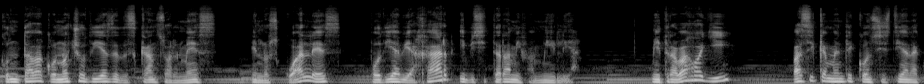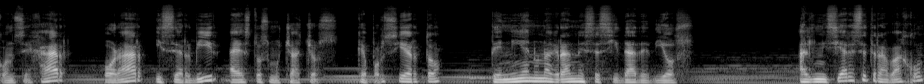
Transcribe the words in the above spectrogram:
contaba con ocho días de descanso al mes, en los cuales podía viajar y visitar a mi familia. Mi trabajo allí Básicamente consistía en aconsejar, orar y servir a estos muchachos, que por cierto, tenían una gran necesidad de Dios. Al iniciar ese trabajo,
